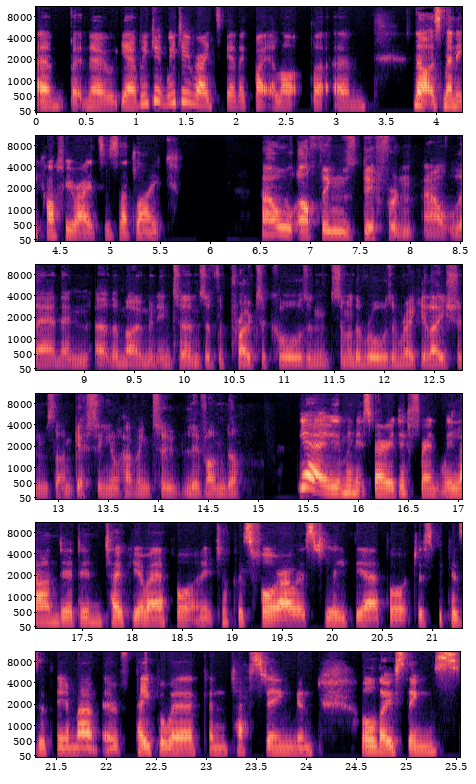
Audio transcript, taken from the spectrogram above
Um, but no, yeah, we do we do ride together quite a lot, but um, not as many coffee rides as I'd like. How are things different out there then at the moment in terms of the protocols and some of the rules and regulations that I'm guessing you're having to live under? Yeah, I mean, it's very different. We landed in Tokyo airport and it took us four hours to leave the airport just because of the amount of paperwork and testing and all those things.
